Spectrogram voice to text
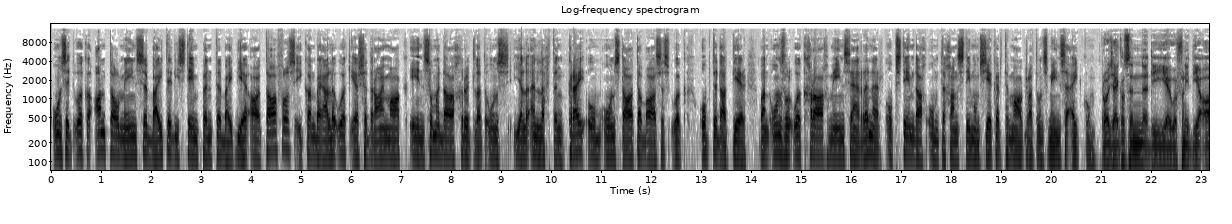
Ons het ook 'n aantal mense buite die stempunte by DA tafels. U kan by hulle ook eers 'n draai maak en sommer daar groet laat ons julle inligting kry om ons database ook op te dateer want ons wil ook graag mense herinner op stemdag om te gaan stem om seker te maak dat ons mense uitkom. Roy Jackelson die hoof van die DA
